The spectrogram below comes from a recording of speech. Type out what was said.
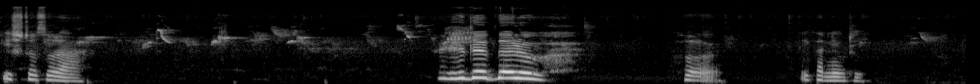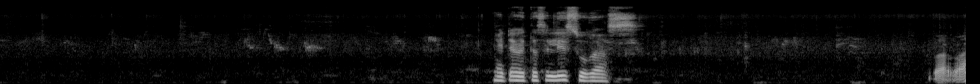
কৃষ্ণচূড়া। দেবদারু হয় এখানে উঠি। এটা হইতেছে লিচু গাছ। বাবা।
